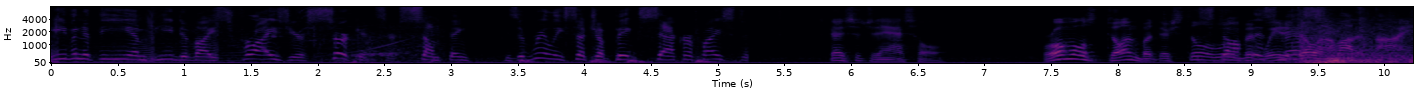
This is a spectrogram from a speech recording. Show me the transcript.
Even if the EMP device fries your circuits or something, is it really such a big sacrifice to This guy's such an asshole. We're almost done, but there's still a little bit way to go, and I'm out of time.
